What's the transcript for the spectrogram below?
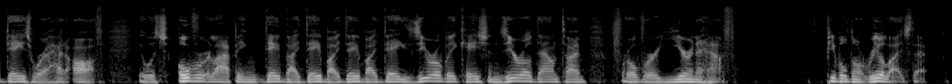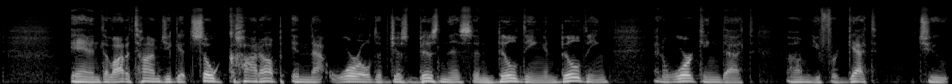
days where I had off. It was overlapping day by day by day by day, zero vacation, zero downtime for over a year and a half. People don't realize that. And a lot of times you get so caught up in that world of just business and building and building and working that um, you forget to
